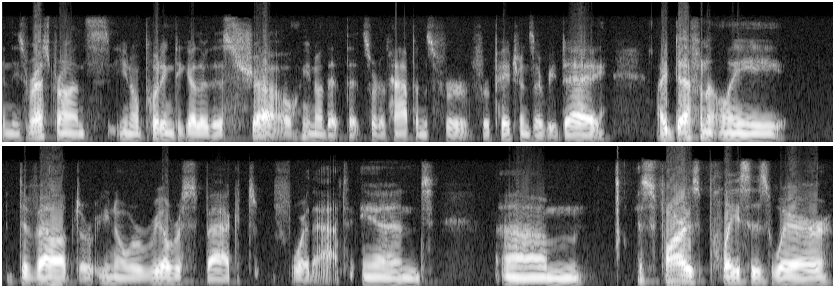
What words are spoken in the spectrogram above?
in these restaurants, you know, putting together this show, you know, that, that sort of happens for, for patrons every day, I definitely developed, you know, a real respect for that. And um, as far as places where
